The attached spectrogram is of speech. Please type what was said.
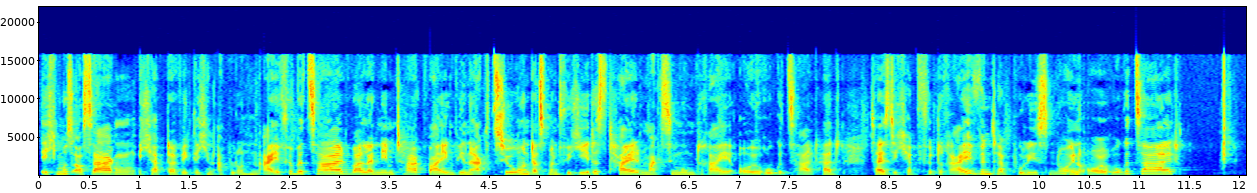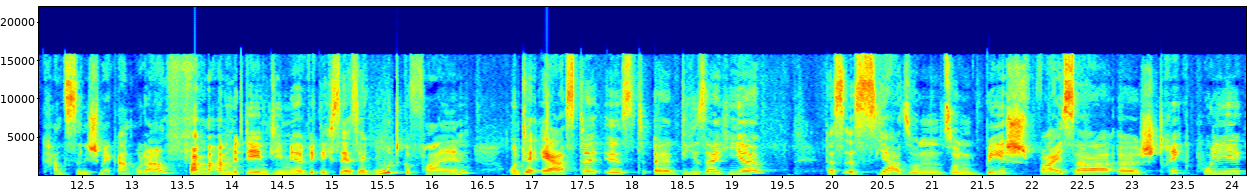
ich muss auch sagen, ich habe da wirklich ein Apfel und ein Ei für bezahlt, weil an dem Tag war irgendwie eine Aktion, dass man für jedes Teil Maximum 3 Euro gezahlt hat. Das heißt, ich habe für drei Winterpullis 9 Euro gezahlt. Kannst du nicht meckern, oder? Fangen wir an mit denen, die mir wirklich sehr, sehr gut gefallen. Und der erste ist äh, dieser hier. Das ist ja so ein, so ein beige-weißer äh, Strickpulli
